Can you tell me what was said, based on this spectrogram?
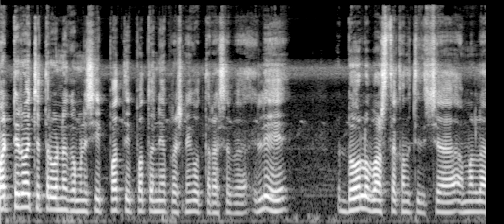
ಕೊಟ್ಟಿರುವ ಚಿತ್ರವನ್ನು ಗಮನಿಸಿ ಇಪ್ಪತ್ತು ಇಪ್ಪತ್ತೊಂದನೇ ಪ್ರಶ್ನೆಗೆ ಉತ್ತರ ಸಭೆ. ಇಲ್ಲಿ ಡೋಲು ಬಾರಿಸ್ತಕ್ಕಂಥ ದೃಶ್ಯ ಆಮೇಲೆ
